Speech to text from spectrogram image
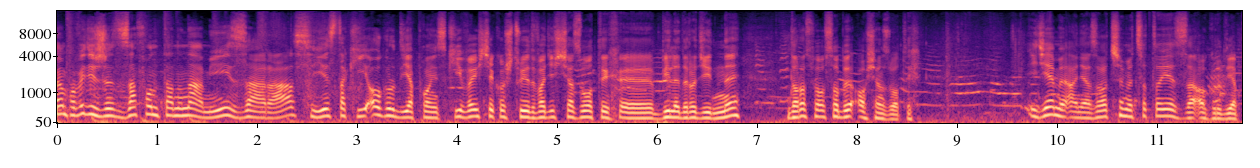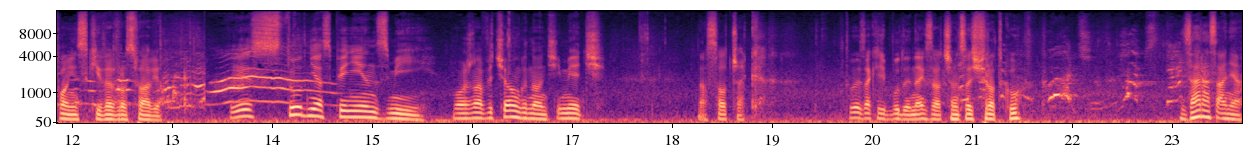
Chcę powiedzieć, że za fontannami zaraz jest taki ogród japoński. Wejście kosztuje 20 zł, e, bilet rodzinny. Dorosłe osoby 8 zł. Idziemy, Ania, zobaczymy, co to jest za ogród japoński we Wrocławiu. Jest studnia z pieniędzmi. Można wyciągnąć i mieć na soczek. Tu jest jakiś budynek, zobaczymy, co jest w środku. Zaraz, Ania.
